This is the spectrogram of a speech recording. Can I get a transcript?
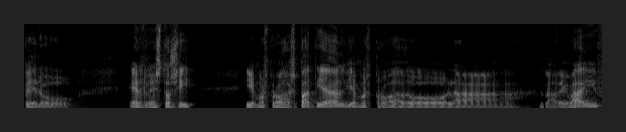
pero el resto sí. Y hemos probado Spatial, y hemos probado la, la de Vive,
